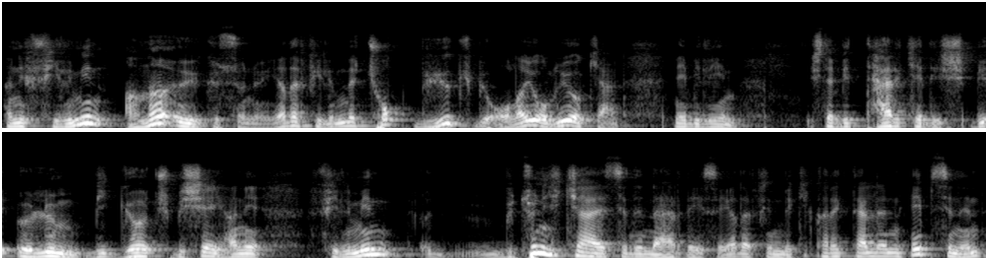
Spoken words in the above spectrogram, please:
hani filmin ana öyküsünü ya da filmde çok büyük bir olay oluyorken ne bileyim işte bir terk ediş, bir ölüm, bir göç, bir şey hani filmin bütün hikayesini neredeyse ya da filmdeki karakterlerin hepsinin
